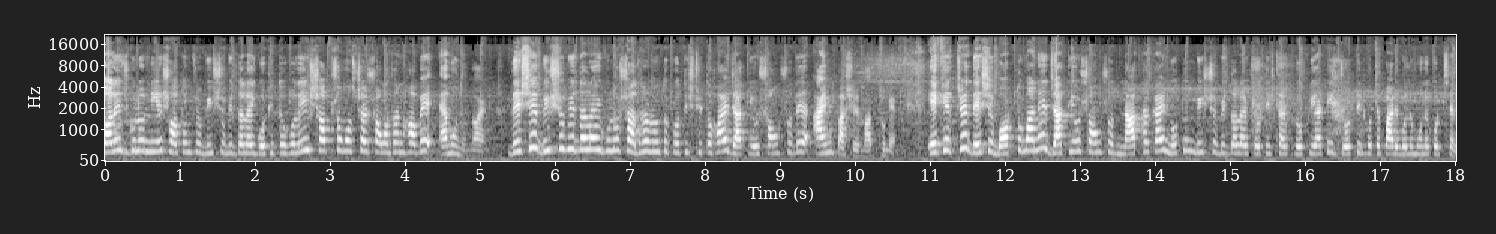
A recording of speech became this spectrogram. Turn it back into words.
কলেজগুলো নিয়ে স্বতন্ত্র বিশ্ববিদ্যালয় গঠিত হলেই সব সমস্যার সমাধান হবে এমনও নয়। দেশে বিশ্ববিদ্যালয়গুলো সাধারণত প্রতিষ্ঠিত হয় জাতীয় সংসদে আইন পাশের মাধ্যমে। এক্ষেত্রে দেশে বর্তমানে জাতীয় সংসদ না থাকায় নতুন বিশ্ববিদ্যালয় প্রতিষ্ঠার প্রক্রিয়াটি জটিল হতে পারে বলে মনে করছেন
